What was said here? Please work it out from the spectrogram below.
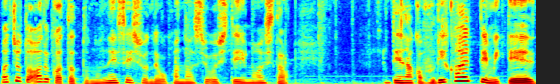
まあ、ちょっとある方とのねセッションでお話をしていました。で、なんか振り返ってみて、い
